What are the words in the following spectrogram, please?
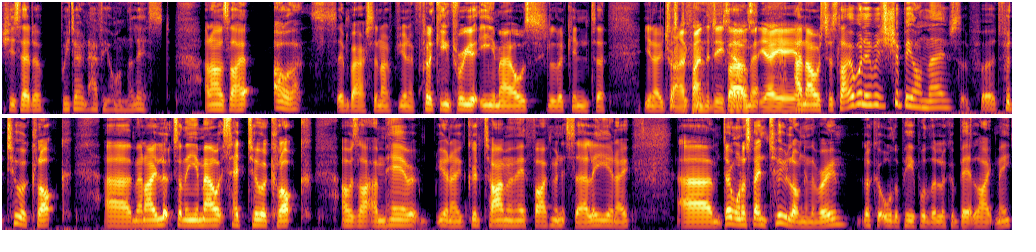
She said, uh, "We don't have you on the list," and I was like, "Oh, that's embarrassing." I'm, you know, flicking through your emails, looking to, you know, just Trying to find the details. it. Yeah, yeah, yeah. And I was just like, well, it should be on there for, for two o'clock. Um, and I looked on the email, it said two o'clock. I was like, I'm here, you know, good time. I'm here five minutes early, you know. Um, don't want to spend too long in the room. Look at all the people that look a bit like me.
